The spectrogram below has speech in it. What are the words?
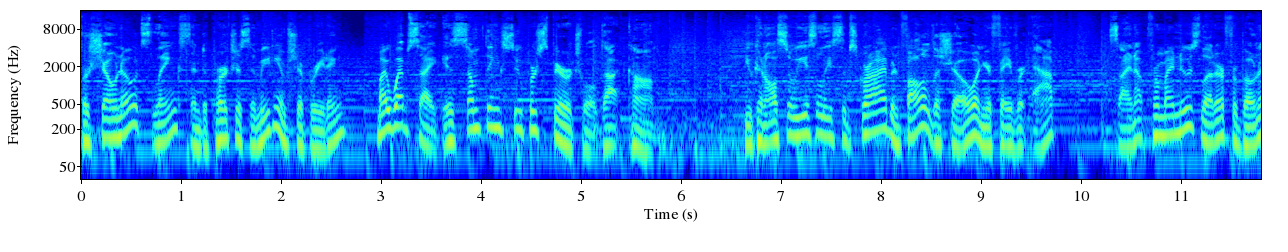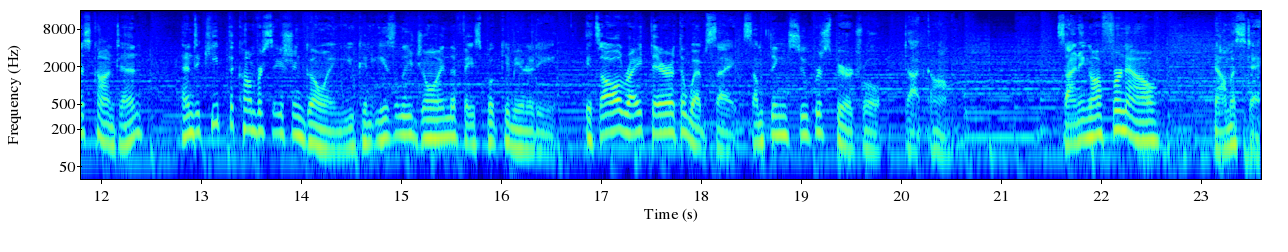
For show notes, links, and to purchase a mediumship reading, my website is somethingsuperspiritual.com. You can also easily subscribe and follow the show on your favorite app, sign up for my newsletter for bonus content, and to keep the conversation going, you can easily join the Facebook community. It's all right there at the website, somethingsuperspiritual.com. Signing off for now, namaste.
